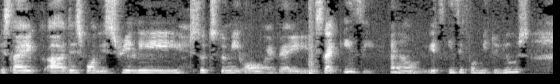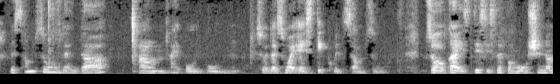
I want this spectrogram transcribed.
it's like uh, this phone is really suits to me or very it's like easy. I know it's easy for me to use the samsung than the um, iphone phone. So that's why I stick with Samsung so guys this is a promotional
